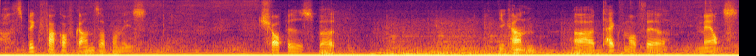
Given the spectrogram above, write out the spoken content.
Oh, there's big fuck off guns up on these choppers, but you can't uh, take them off their mounts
